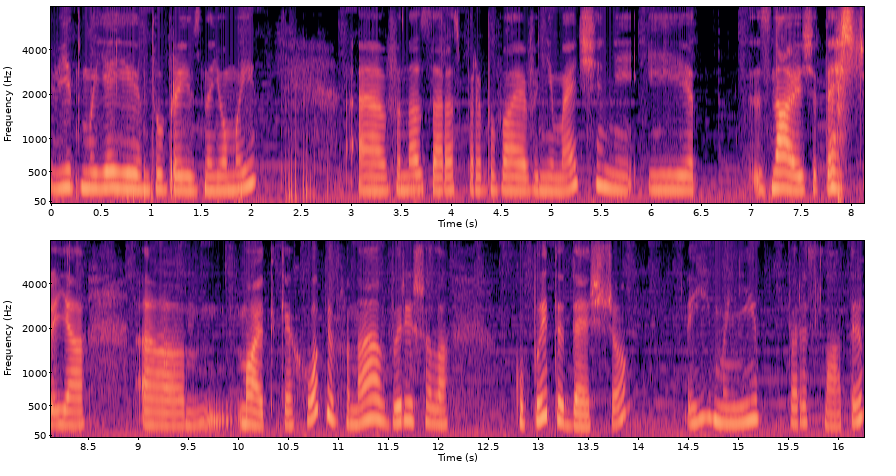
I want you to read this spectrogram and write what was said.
від моєї доброї знайомої. Е, Вона зараз перебуває в Німеччині і, знаючи те, що я е, маю таке хобі, вона вирішила купити дещо і мені переслати.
